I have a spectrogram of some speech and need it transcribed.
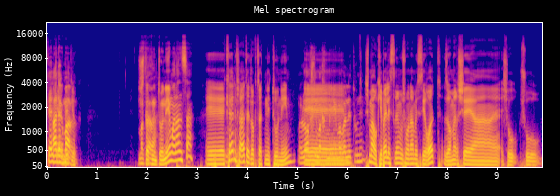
כן, עד כן, הגמר. בדיוק. מה יש קצת קרה? נתונים על אנסה? אה, כן, אפשר לתת לו קצת נתונים. לא הכי אה, מחמיאים, אבל נתונים. שמע, הוא קיבל 28 מסירות, זה אומר שה... שהוא, שהוא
